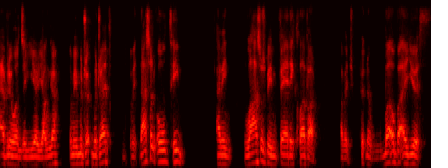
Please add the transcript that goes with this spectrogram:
everyone's a year younger. I mean, Madrid, Madrid that's an old team. I mean, Laso's been very clever about putting a little bit of youth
